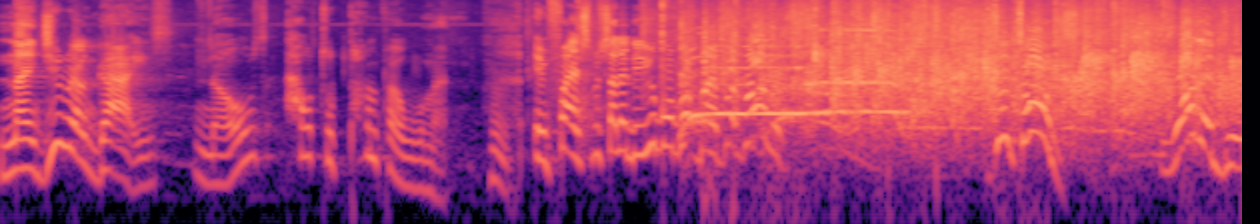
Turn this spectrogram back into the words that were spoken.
Nigerian guys knows how to pamper a woman. In fact, especially the Yubo bro- bro- brothers. They told what they do,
